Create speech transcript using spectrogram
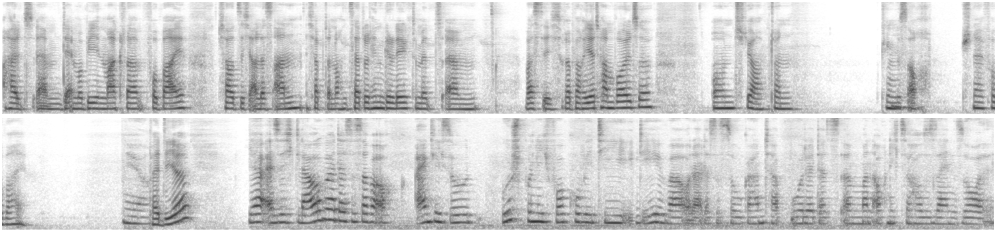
halt ähm, der Immobilienmakler vorbei, schaut sich alles an. Ich habe dann noch einen Zettel hingelegt mit, ähm, was ich repariert haben wollte. Und ja, dann ging mhm. das auch schnell vorbei. Ja. Bei dir? Ja, also ich glaube, dass es aber auch eigentlich so ursprünglich vor Covid die Idee war oder dass es so gehandhabt wurde, dass ähm, man auch nicht zu Hause sein soll.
